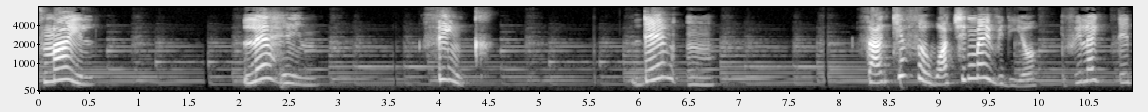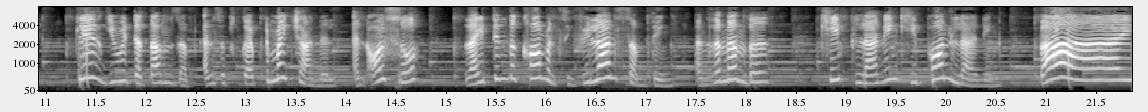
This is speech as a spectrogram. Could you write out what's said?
Smile. Lächeln. Thank you for watching my video. If you liked it, please give it a thumbs up and subscribe to my channel. And also, write in the comments if you learned something. And remember, keep learning, keep on learning. Bye!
